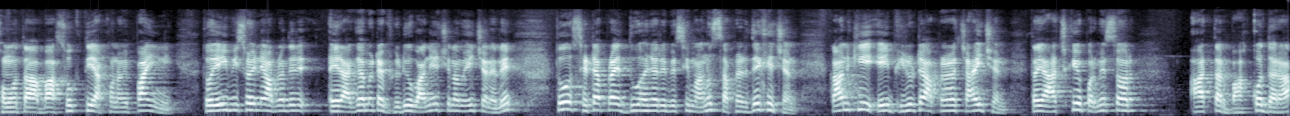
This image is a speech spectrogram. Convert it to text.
ক্ষমতা বা শক্তি এখন আমি পাইনি। তো এই বিষয় নিয়ে আপনাদের, এর আগে আমি একটা ভিডিও বানিয়েছিলাম এই চ্যানেলে তো সেটা প্রায় দু হাজারের বেশি মানুষ আপনারা দেখেছেন। কারণ কি এই ভিডিওটা আপনারা চাইছেন। তাই আজকে পরমেশ্বর আর তার বাক্য দ্বারা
